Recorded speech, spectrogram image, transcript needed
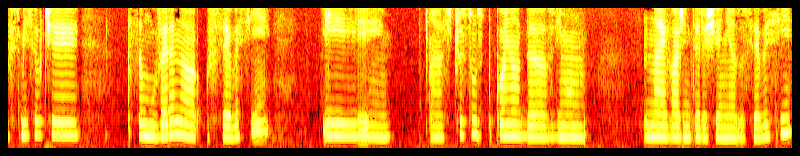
в смисъл, че съм уверена в себе си и а, се чувствам спокойна да взимам най-важните решения за себе си.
